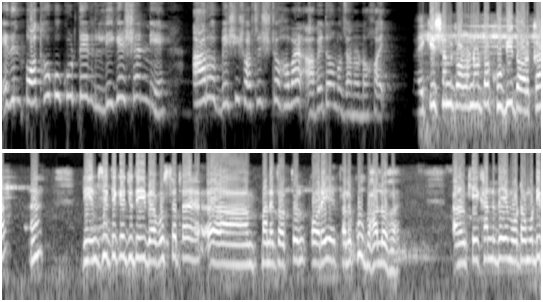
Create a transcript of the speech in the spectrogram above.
এদিন পথ কুকুরদের লিগেশন নিয়ে আরও বেশি সচেষ্ট হওয়ার আবেদনও জানানো হয়। লাইকেশন করানোটা খুবই দরকার হ্যাঁ? ডিএমসি থেকে যদি এই ব্যবস্থাটা মানে দপ্তর করে, তাহলে খুব ভালো হয়। কারণ কি এখানে দিয়ে মোটামুটি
